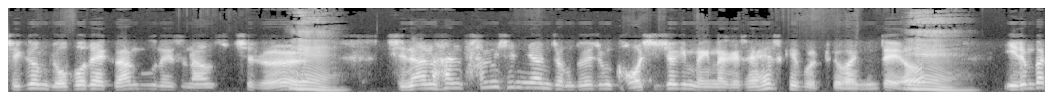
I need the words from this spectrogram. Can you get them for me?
지금 요번에 그 한국은행에서 나온 수치를 예. 지난 한 30년 정도의 좀 거시적인 맥락에서 해석해 볼 필요가 있는데요. 예. 이른바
